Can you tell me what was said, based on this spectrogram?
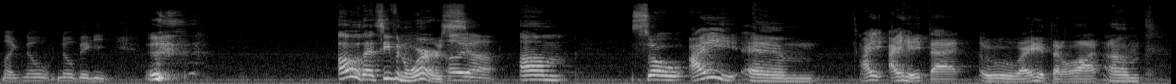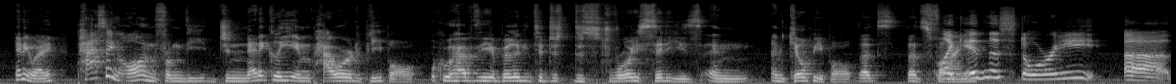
like no no biggie. Oh, that's even worse. oh yeah. Um, so I am, I I hate that. Ooh, I hate that a lot. Um, anyway, passing on from the genetically empowered people who have the ability to just destroy cities and and kill people. That's that's fine. Like in the story, uh,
